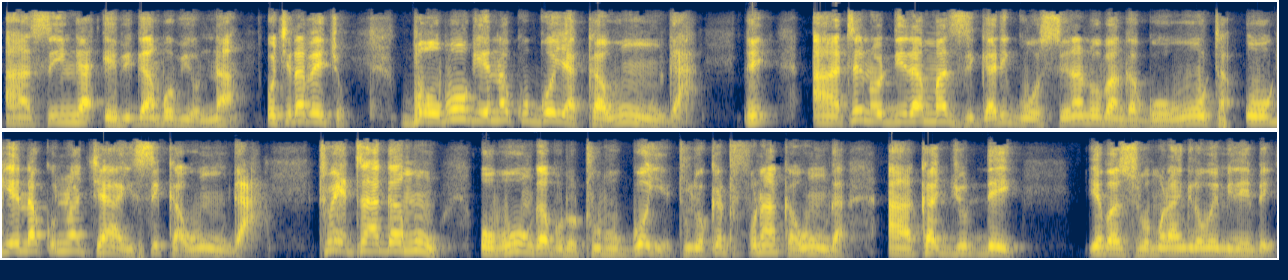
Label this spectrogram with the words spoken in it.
asinga ebigambo byonna. Okiraba ekyo? Bw'oba ogenda kugoya kawunga eh, ate noddira mazzi gali gosena noba nga gowuuta ogenda kunywa kyayi si kawunga twetaagamu obuwunga buno tubugoye tulyoke tufune akawunga akajjudde yebazibwa omulangiro w'emirembe.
